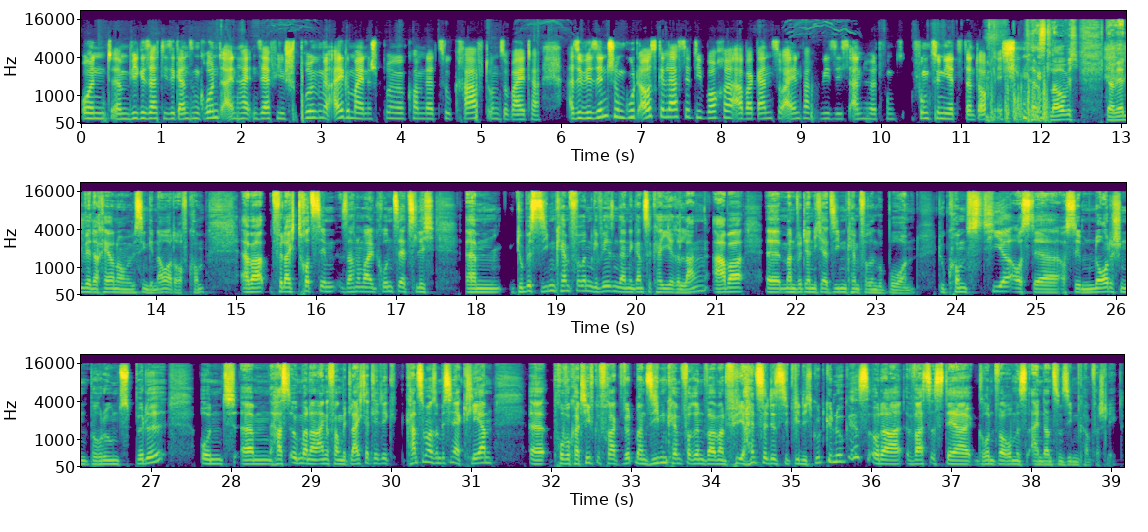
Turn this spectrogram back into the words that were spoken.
und ähm, wie gesagt, diese ganzen Grundeinheiten, sehr viel Sprünge, allgemeine Sprünge kommen dazu, Kraft und so weiter. Also wir sind schon gut ausgelastet die Woche, aber ganz so einfach, wie es sich anhört, fun funktioniert es dann doch nicht. Das glaube ich. Da werden wir nachher noch ein bisschen genauer drauf kommen. Aber vielleicht trotzdem, sag nochmal grundsätzlich, ähm, du bist Siebenkämpferin gewesen, deine ganze Karriere lang, aber äh, man wird ja nicht als Siebenkämpferin geboren. Du kommst hier aus, der, aus dem nordischen Brunsbüttel und ähm, hast irgendwann dann angefangen mit Leichtathletik. Kannst du mal so ein bisschen erklären, äh, provokativ gefragt, wird man Siebenkämpferin, weil man für die Einzeldisziplin nicht gut genug ist? Oder was ist der Grund, warum es einen dann zum Siebenkampf verschlägt?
